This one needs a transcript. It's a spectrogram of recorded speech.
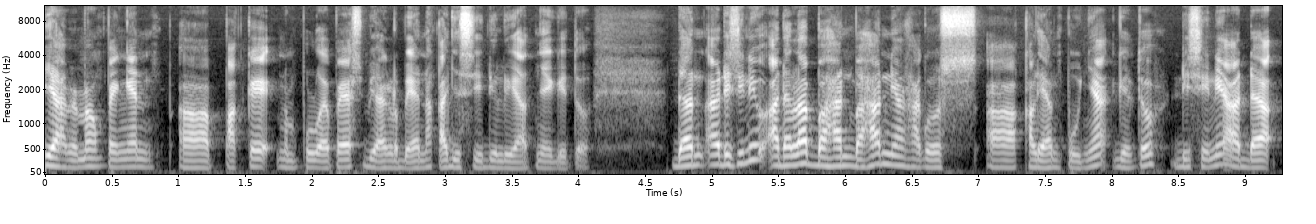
ya memang pengen uh, pakai 60 fps biar lebih enak aja sih dilihatnya gitu. Dan uh, di sini adalah bahan-bahan yang harus uh, kalian punya gitu. Di sini ada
